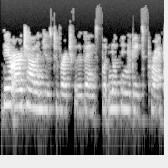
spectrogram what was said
there are challenges to virtual events, but nothing beats prep.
